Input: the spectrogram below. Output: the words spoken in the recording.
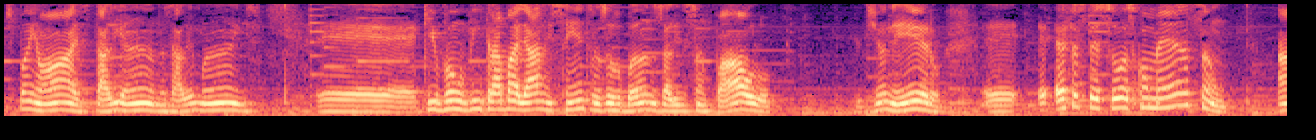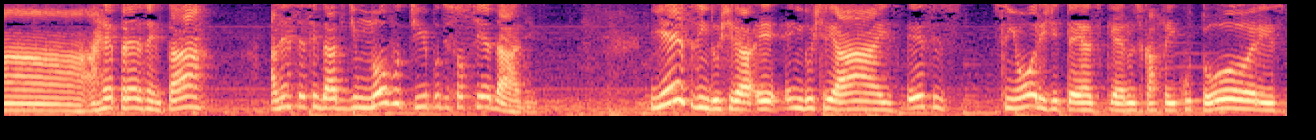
espanhóis, italianos, alemães. É, que vão vir trabalhar nos centros urbanos ali de São Paulo, Rio de Janeiro. É, essas pessoas começam a, a representar a necessidade de um novo tipo de sociedade. E esses industria industriais, esses senhores de terras que eram os cafeicultores,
